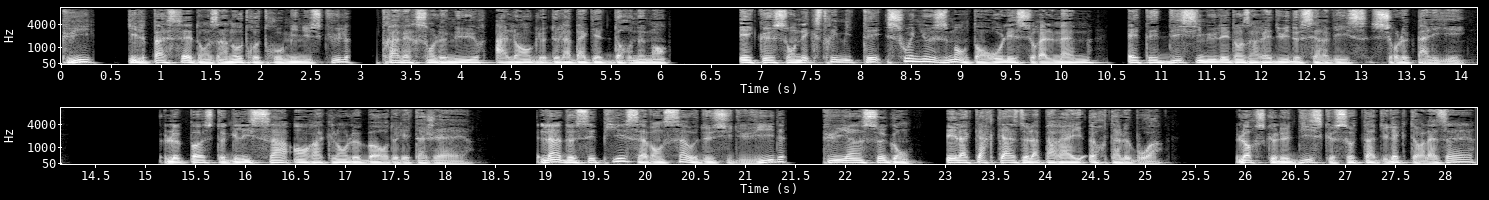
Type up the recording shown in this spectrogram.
puis qu'il passait dans un autre trou minuscule, traversant le mur à l'angle de la baguette d'ornement, et que son extrémité soigneusement enroulée sur elle-même était dissimulée dans un réduit de service sur le palier. Le poste glissa en raclant le bord de l'étagère. L'un de ses pieds s'avança au-dessus du vide, puis un second, et la carcasse de l'appareil heurta le bois. Lorsque le disque sauta du lecteur laser,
